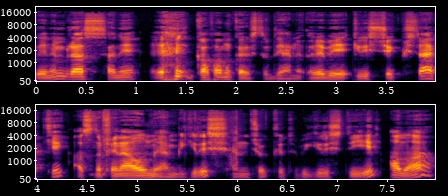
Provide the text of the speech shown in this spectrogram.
benim biraz hani kafamı karıştırdı yani. Öyle bir giriş çekmişler ki aslında fena olmayan bir giriş. Hani çok kötü bir giriş değil ama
